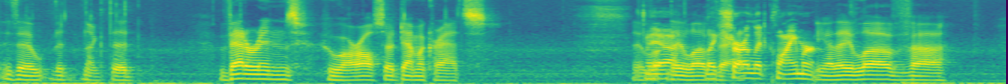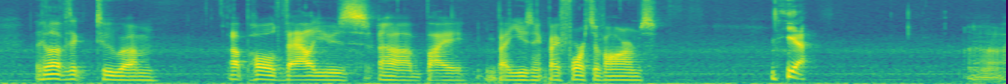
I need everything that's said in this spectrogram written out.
the the like the veterans who are also Democrats. They, lo- yeah, they love like that. Charlotte Clymer. Yeah, they love uh, they love to, to um, uphold values uh, by by using by force of arms. Yeah. Uh,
